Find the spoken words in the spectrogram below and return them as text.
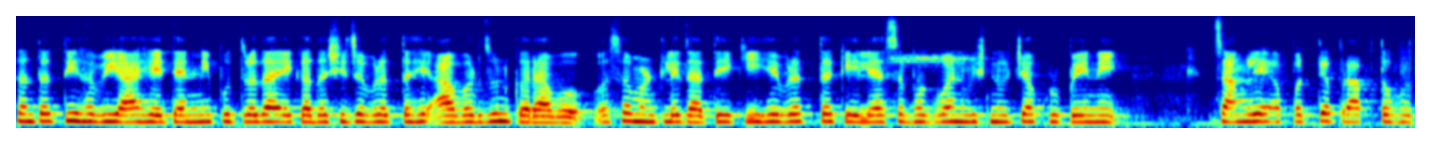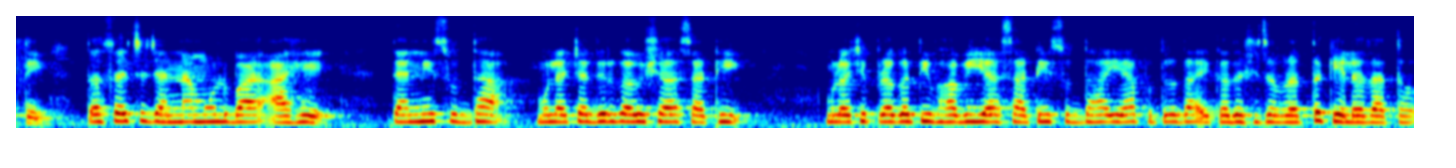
संतती हवी आहे त्यांनी पुत्रदा एकादशीचं व्रत हे आवर्जून करावं. असं म्हटले जाते की हे व्रत केल्यास भगवान विष्णूच्या कृपेने चांगले अपत्य प्राप्त होते. तसेच ज्यांना मूलबाळ आहे त्यांनीसुद्धा मुलाच्या दीर्घ आयुष्यासाठी मुलाची प्रगती व्हावी यासाठी सुद्धा या पुत्रदा एकादशीचं व्रत केलं जातं.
